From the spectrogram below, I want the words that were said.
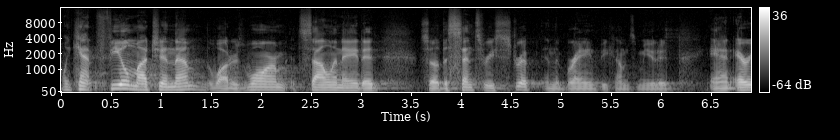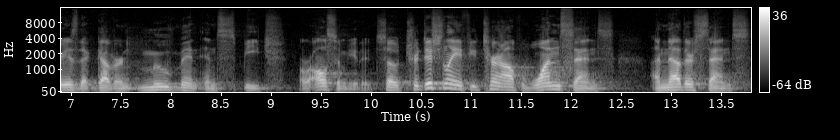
We can't feel much in them. The water's warm, it's salinated, so the sensory strip in the brain becomes muted. And areas that govern movement and speech are also muted. So traditionally, if you turn off one sense, another sense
